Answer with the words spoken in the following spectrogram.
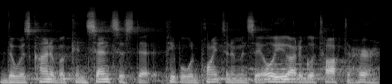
there was kind of a consensus that people would point to them and say, oh, you got to go talk to her.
